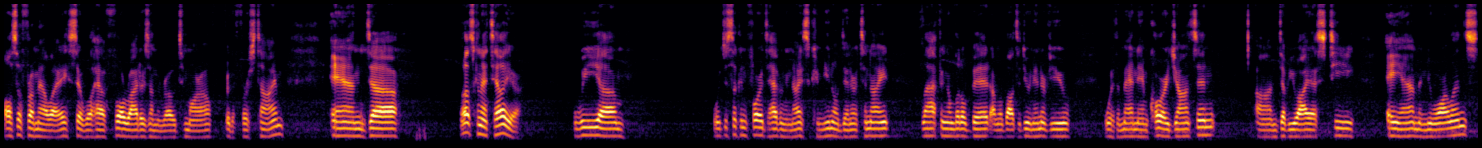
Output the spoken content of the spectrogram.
also from LA. So we'll have four riders on the road tomorrow for the first time. And uh, what else can I tell you? We. Um, we're just looking forward to having a nice communal dinner tonight, laughing a little bit. I'm about to do an interview with a man named Corey Johnson on WIST AM in New Orleans.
